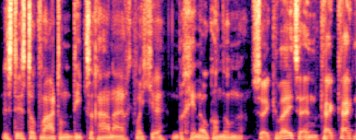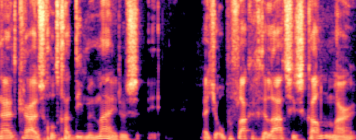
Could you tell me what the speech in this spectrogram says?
Dus het is het ook waard om diep te gaan eigenlijk, wat je in het begin ook al noemde. Zeker weten. En kijk, kijk naar het kruis. God gaat diep met mij. Dus weet je, oppervlakkige relaties kan, maar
